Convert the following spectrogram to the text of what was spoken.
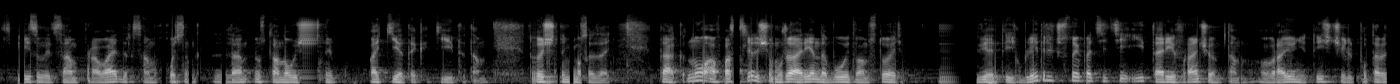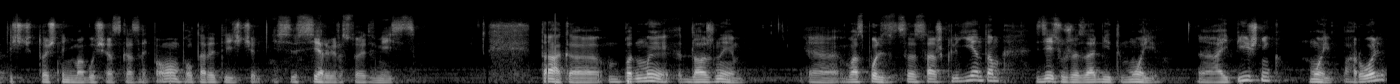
списывает сам провайдер, сам хостинг за установочные пакеты какие-то там. Точно не могу сказать. Так, ну а в последующем уже аренда будет вам стоить 2000 рублей 36 по сети и тариф раньше там в районе 1000 или полторы тысячи, точно не могу сейчас сказать. По-моему, полторы тысячи сервер стоит в месяц. Так, э, мы должны э, воспользоваться SSH клиентом. Здесь уже забит мой э, мой пароль,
